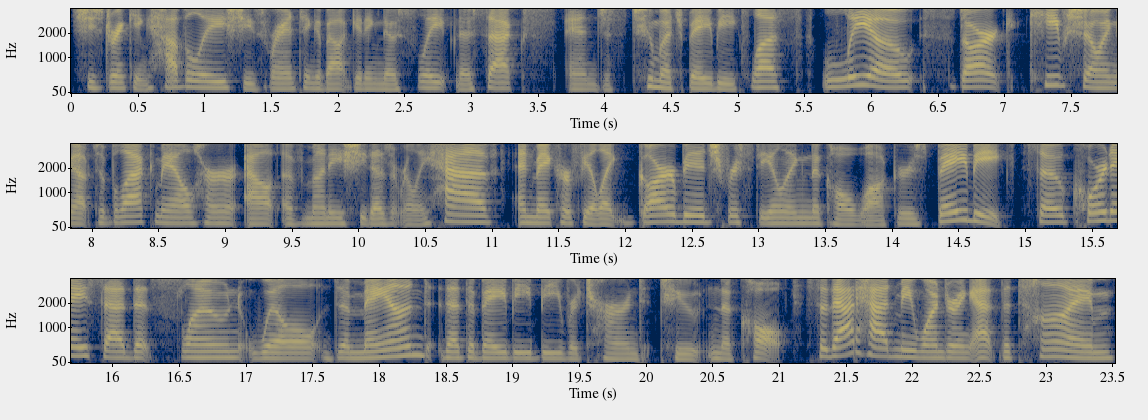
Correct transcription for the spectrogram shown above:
She's drinking heavily, she's ranting about getting no sleep, no sex, and just too much baby. Plus, Leo Stark keeps showing up to blackmail her out of money she doesn't really have and make her feel like garbage for stealing Nicole Walker's baby. So Corday said that Sloan will demand that the baby be returned to Nicole. So that had me wondering at the time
